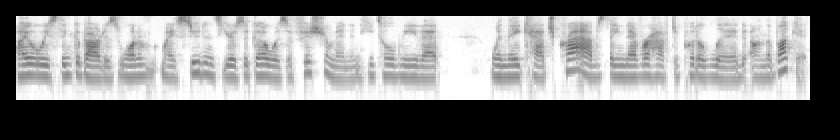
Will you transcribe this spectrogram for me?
I always think about is one of my students years ago was a fisherman and he told me that when they catch crabs, they never have to put a lid on the bucket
